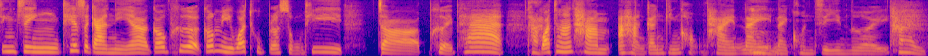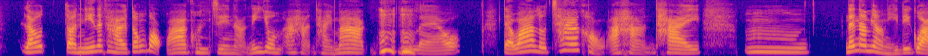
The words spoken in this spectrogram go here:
จริง ๆ เทศกาลนี้อะก็เพื่อก็มีวัตถุประสงค์ที่ จะเผยแพร่ค่ะวัฒนธรรมอาหารการกินของไทยในอืมในคนจีนเลยใช่แล้วตอนนี้นะคะต้องบอกว่าคนจีนอะนิยมอาหารไทยมากอืมอยู่แล้ว แต่ว่ารสชาติของอาหารไทยอืมแนะนำอย่างนี้ดีกว่า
